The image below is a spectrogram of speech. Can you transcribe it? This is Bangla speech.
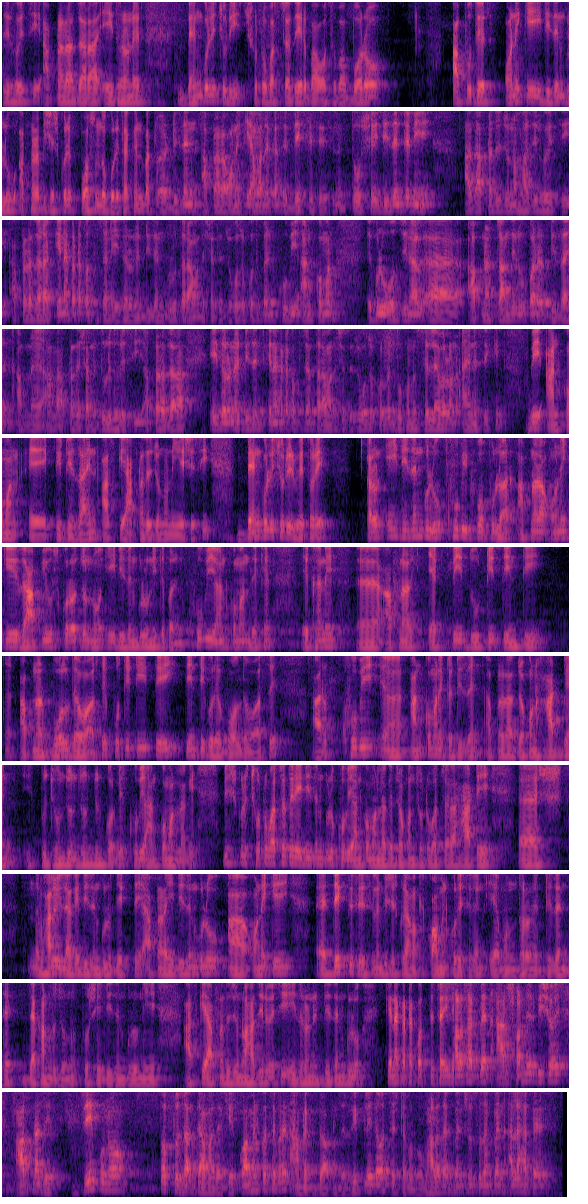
হাজির হয়েছি। আপনারা যারা এই ধরনের বেঙ্গলি চুরি, ছোট বাচ্চাদের বা অথবা বড় আপুদের অনেকে এই ডিজাইনগুলো আপনারা বিশেষ করে পছন্দ করে থাকেন বা ডিজাইন আপনারা অনেকেই আমাদের কাছে দেখতে চেয়েছিলেন। তো সেই ডিজাইনটা নিয়ে আজ আপনাদের জন্য হাজির হয়েছি। আপনারা যারা কেনাকাটা করতে চান এই ধরনের ডিজাইনগুলো, তারা আমাদের সাথে যোগাযোগ করতে পারেন। খুবই আনকমন এগুলো অরিজিনাল আপনার চাঁদের উপর ডিজাইন। আপনি আপনাদের সামনে তুলে ধরেছি। আপনারা যারা এই ধরনের ডিজাইন কেনাকাটা করতে চান, তারা আমাদের সাথে যোগাযোগ করবেন। দোকান হচ্ছে লেভেলন আইএনএস কিন খুবই আনকমন একটি ডিজাইন। আজকে আপনাদের জন্য নিয়ে এসেছি। বেঙ্গলি চুরির ভেতরে কারণ এই ডিজাইনগুলো খুবই পপুলার আপনারা অনেকেই রাপ ইউজ করার জন্য এই ডিজাইনগুলো নিতে পারেন। খুবই আনকমন দেখেন। এখানে আপনার একটি, দুটি, তিনটি আপনার বল দেওয়া আছে। প্রতিটিতেই তিনটি করে বল দেওয়া আছে। আর খুবই আনকমন একটা ডিজাইন। আপনারা যখন হাঁটবেন, একটু ঝুনঝুন ঝুনঝুন করবে, খুবই আনকমন লাগে। বিশেষ করে ছোট বাচ্চাদের এই ডিজাইনগুলো খুবই আনকমন লাগে। যখন ছোট বাচ্চারা হাঁটে ভালোই লাগে ডিজাইনগুলো দেখতে। আপনারা এই ডিজাইনগুলো অনেকেই দেখতে চেয়েছিলেন, বিশেষ করে আমাকে কমেন্ট করেছিলেন এমন ধরনের ডিজাইন দেখ- দেখানোর জন্য। তো সেই ডিজাইনগুলো নিয়ে আজকে আপনাদের জন্য হাজির হয়েছি। এই ধরনের ডিজাইনগুলো কেনাকাটা করতে চাইলে ভালো থাকবেন। আর স্বর্ণের বিষয়ে আপনাদের যে কোনো তথ্য জানতে আমাদেরকে কমেন্ট করতে পারেন। আমরা কিন্তু আপনাদের রিপ্লাই দেওয়ার চেষ্টা করব। ভালো থাকবেন, সুস্থ থাকবেন। আল্লাহ হাফেজ।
